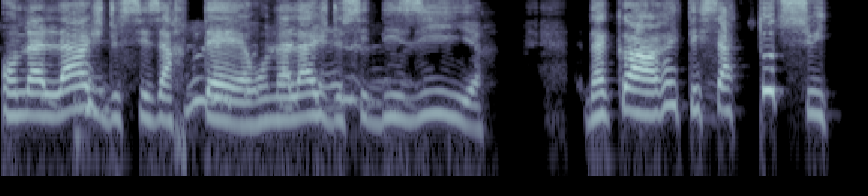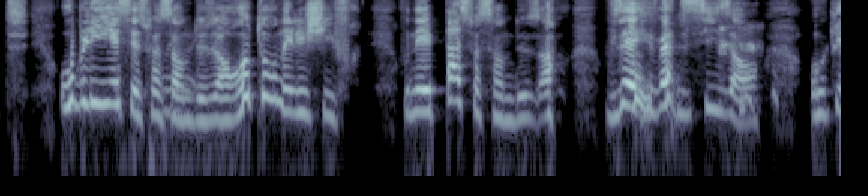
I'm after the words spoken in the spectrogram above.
On a l'âge de ses artères, on a l'âge de ses désirs. D'accord, arrêtez ça tout de suite. Oubliez ces 62 ans, retournez les chiffres. Vous n'avez pas 62 ans, vous avez 26 ans. OK?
